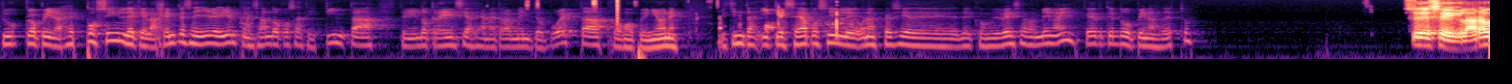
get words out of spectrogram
¿Tú qué opinas? ¿Es posible que la gente se lleve bien pensando cosas distintas, teniendo creencias diametralmente opuestas, con opiniones distintas, y que sea posible una especie de, convivencia también ahí? ¿Qué, tú opinas de esto? Sí, sí, claro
